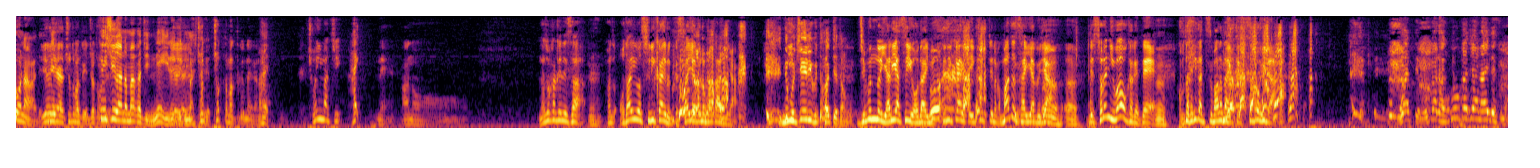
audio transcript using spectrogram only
コーナーはですねいやいやちょっと待ってちょっと先週あのマガジンにね入れてきまいしたけど。ちょっと待ってくんないかな、はい。ちょい待ち。はい。ねあのー、謎かけでさ、ん。まずお題をすり替えるって最悪のパターンじゃん。でも J リーグって入ってたもん。自分のやりやすいお題にすり替えていくっていうのがまず最悪じゃん、でそれに輪をかけて、ん。答えがつまらないってすごいな だって僕は落語家じゃないですもん。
